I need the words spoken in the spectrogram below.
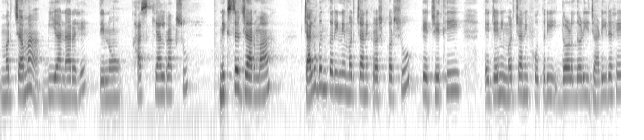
મરચાંમાં બિયા ના રહે તેનો ખાસ ખ્યાલ રાખશું. મિક્સર જારમાં ચાલુ બંધ કરીને મરચાંને ક્રશ કરશું કે જેથી જેની મરચાંની ફોતરી દળદળી જાડી રહે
